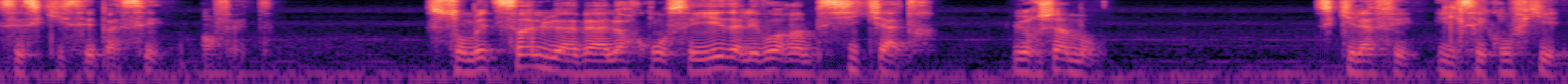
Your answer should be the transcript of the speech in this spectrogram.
C'est ce qui s'est passé, en fait. Son médecin lui avait alors conseillé d'aller voir un psychiatre, urgemment. Ce qu'il a fait, il s'est confié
